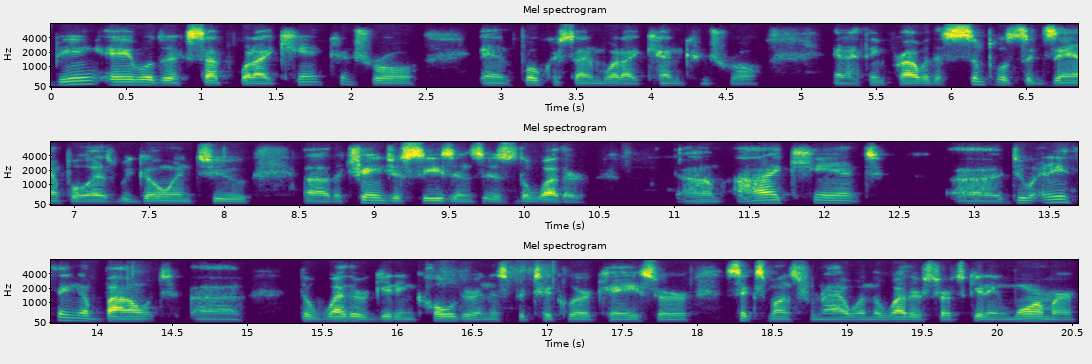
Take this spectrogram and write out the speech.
being able to accept what I can't control and focus on what I can control. And I think probably the simplest example as we go into uh, the change of seasons is the weather. Um, I can't uh, do anything about uh, the weather getting colder in this particular case, or six months from now when the weather starts getting warmer.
